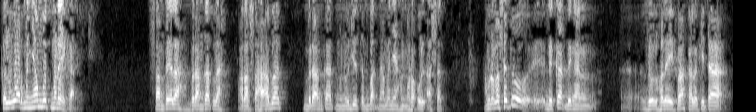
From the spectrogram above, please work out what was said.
keluar menyambut mereka. Sampailah, berangkatlah para sahabat berangkat menuju tempat namanya Hamra'ul Asad. Hamra'ul Asad itu dekat dengan eh, Zul Hulaifah. Kalau kita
